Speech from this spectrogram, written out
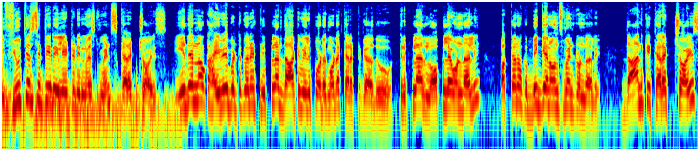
ఈ future city related investments correct choice ఏదైనా ఒక హైవే పెట్టుకొని ట్రిపుల్ ఆర్ దాటి వెళ్ళిపోవడం కూడా కరెక్ట్ కాదు. ట్రిపుల్ ఆర్ లోపలే ఉండాలి పక్కన ఒక బిగ్ అనౌన్స్మెంట్ ఉండాలి. దానికి కరెక్ట్ చాయిస్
